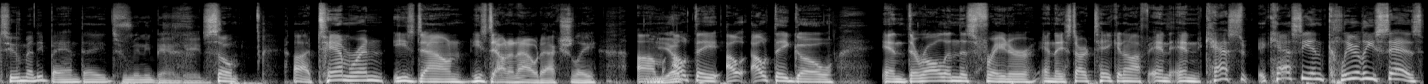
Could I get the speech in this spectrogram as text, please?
too many band aids. Too many band-aids. So, uh, Taramyn, he's down. He's down and out. Actually, um, Yep. out they out out they go, and they're all in this freighter, and they start taking off. And and Cass, Cassian clearly says,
